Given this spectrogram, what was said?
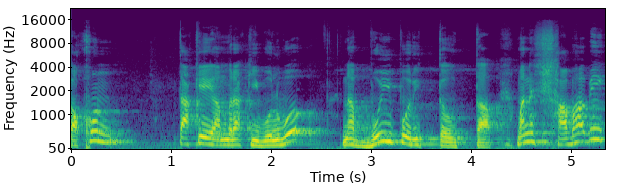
তখন তাকে আমরা কি বলব না বৈপরীত্য উত্তাপ। মানে স্বাভাবিক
